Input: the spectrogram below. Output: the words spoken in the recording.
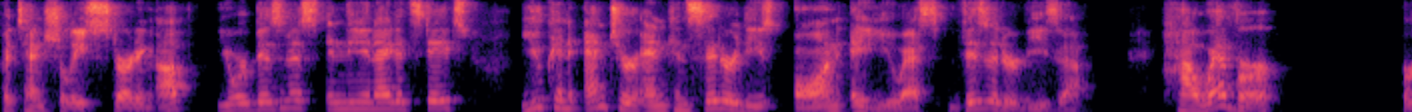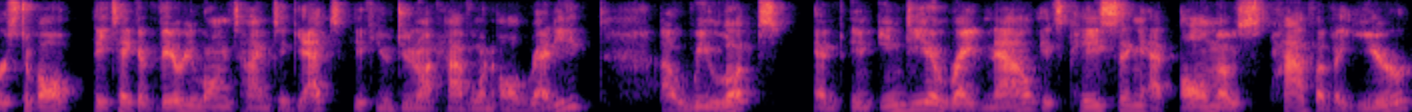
potentially starting up your business in the United States. You can enter and consider these on a US visitor visa. However, first of all, they take a very long time to get if you do not have one already. Uh, we looked and in India right now, it's pacing at almost half of a year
